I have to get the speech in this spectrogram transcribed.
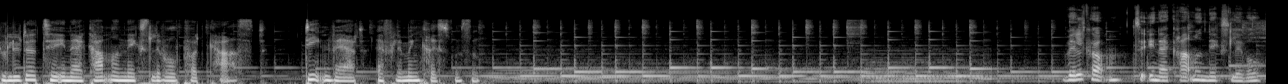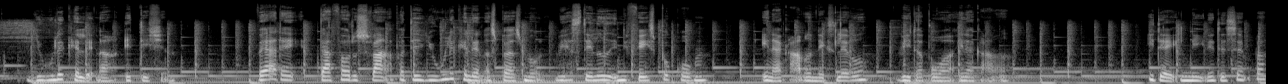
Du lytter til Enagrammet Next Level podcast. Din vært er Flemming Christensen. Velkommen til Enagrammet Next Level julekalender edition. Hver dag der får du svar på det julekalenderspørgsmål, vi har stillet ind i Facebook-gruppen Enagrammet Next Level, vi der bruger Enagrammet. I dag, 9. december,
